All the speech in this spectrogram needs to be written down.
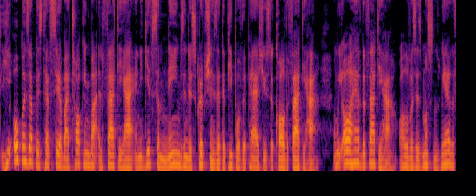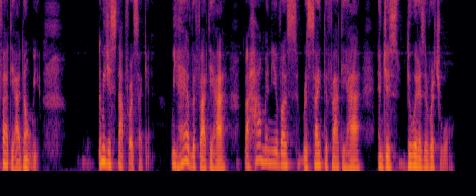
he opens up his tafsir by talking about al-Fatiha and he gives some names and descriptions that the people of the past used to call the Fatiha. And we all have the Fatiha. All of us as Muslims, we have the Fatiha, don't we? Let me just stop for a second. We have the Fatiha, but how many of us recite the Fatiha and just do it as a ritual?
